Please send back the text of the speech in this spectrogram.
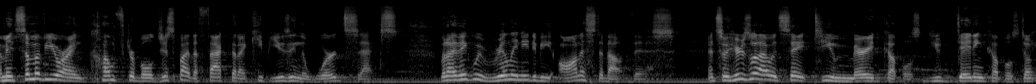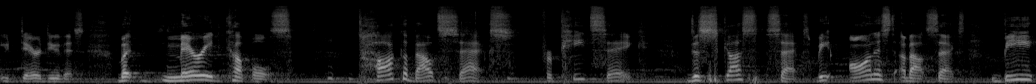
I mean, some of you are uncomfortable just by the fact that I keep using the word sex. But I think we really need to be honest about this. And so here's what I would say to you, married couples. You dating couples, don't you dare do this. But married couples, talk about sex for Pete's sake. Discuss sex. Be honest about sex. Be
